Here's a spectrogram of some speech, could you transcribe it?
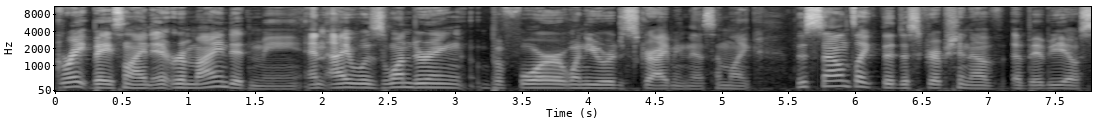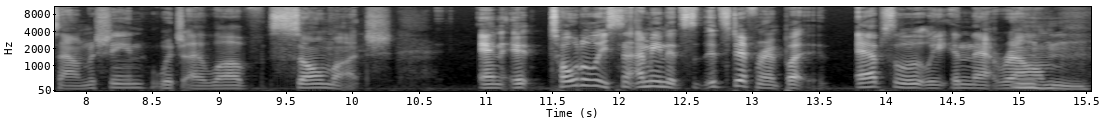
great bass line it reminded me and i was wondering before when you were describing this i'm like this sounds like the description of a Ibibio sound machine which i love so much and it totally i mean it's it's different but absolutely in that realm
